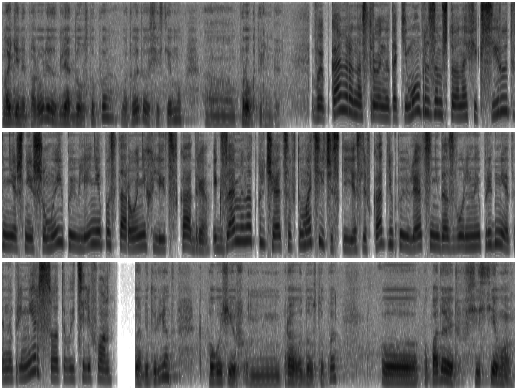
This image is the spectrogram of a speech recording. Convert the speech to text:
логин и пароли для доступа вот в эту систему э, прокторинга. Веб-камера настроена таким образом, что она фиксирует внешние шумы и появление посторонних лиц в кадре. Экзамен отключается автоматически, если в кадре появляются недозволенные предметы, например, сотовый телефон. Абитуриент, получив право доступа, попадает в систему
